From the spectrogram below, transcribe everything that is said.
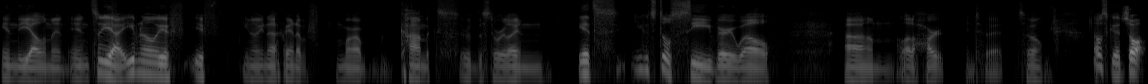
in the element. And so yeah, even though if if you know you're not a fan of comics or the storyline, it's you can still see very well um, a lot of heart into it. So that was good. So,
